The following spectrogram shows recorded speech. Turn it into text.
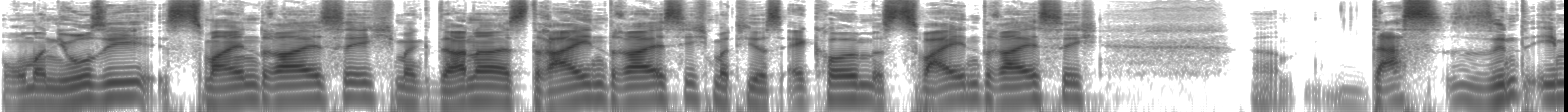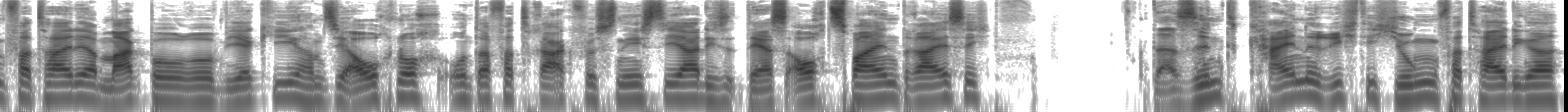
Roman Josi ist 32, McDonough ist 33, Matthias Eckholm ist 32. Ähm, das sind eben Verteidiger. Mark Borowiecki haben sie auch noch unter Vertrag fürs nächste Jahr. Der ist auch 32. Da sind keine richtig jungen Verteidiger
